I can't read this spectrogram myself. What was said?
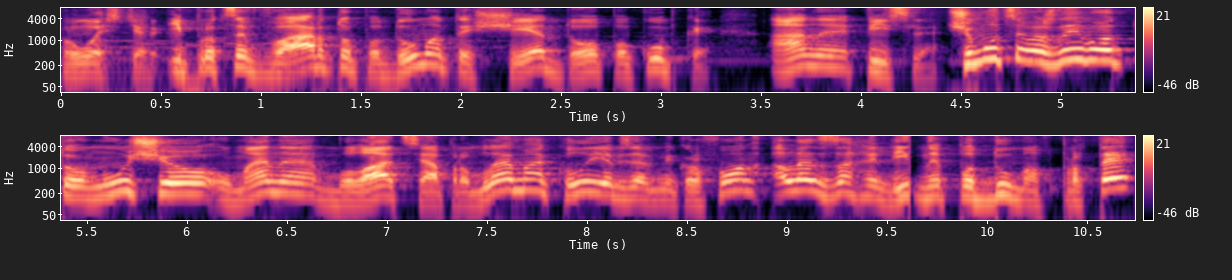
простір. І про це варто подумати ще до покупки, а не після. Чому це важливо? Тому що у мене була ця проблема, коли я взяв мікрофон, але взагалі не подумав про те.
